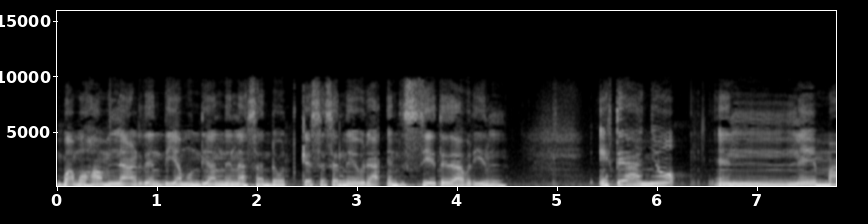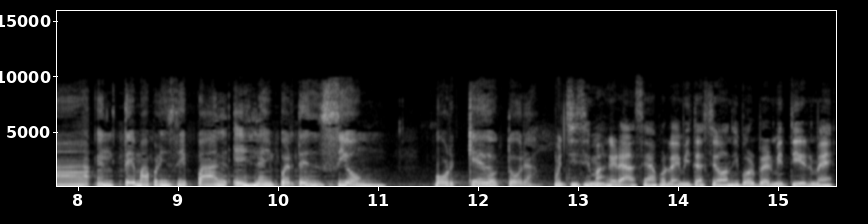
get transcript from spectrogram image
Vamos a hablar del Día Mundial de la Salud que se celebra el 7 de abril. Este año el lema, el tema principal es la hipertensión ¿Por qué, doctora? Muchísimas gracias por la invitación y por permitirme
